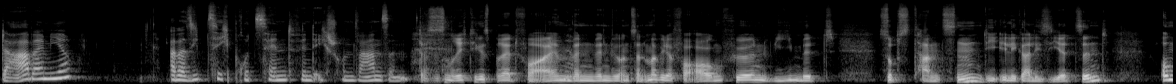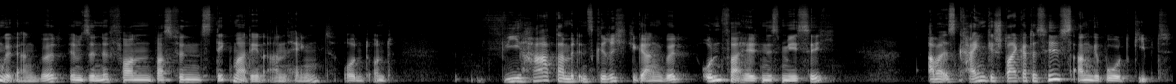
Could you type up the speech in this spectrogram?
da bei mir? Aber 70 Prozent finde ich schon Wahnsinn. Das ist ein richtiges Brett, vor allem ja. wenn, wenn wir uns dann immer wieder vor Augen führen, wie mit Substanzen, die illegalisiert sind, umgegangen wird, im Sinne von, was für ein Stigma den anhängt und, und wie hart damit ins Gericht gegangen wird, unverhältnismäßig, aber es kein gesteigertes Hilfsangebot gibt.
